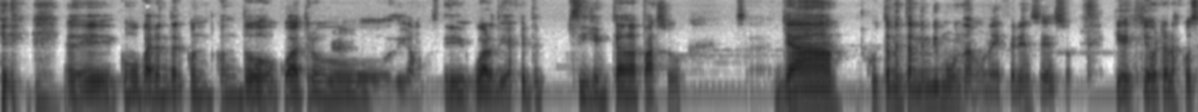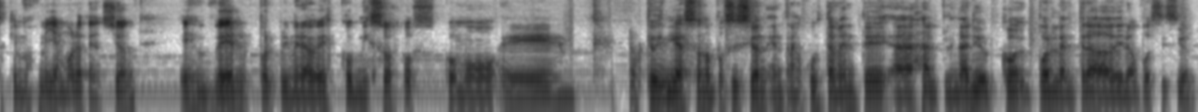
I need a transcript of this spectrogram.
como para andar con, con, dos o cuatro, digamos, guardias que te siguen cada paso. O sea, ya justamente también vimos una, una diferencia de eso, que es que otra de las cosas que más me llamó la atención es ver por primera vez con mis ojos cómo eh, los que hoy día son oposición entran justamente al plenario por la entrada de la oposición.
